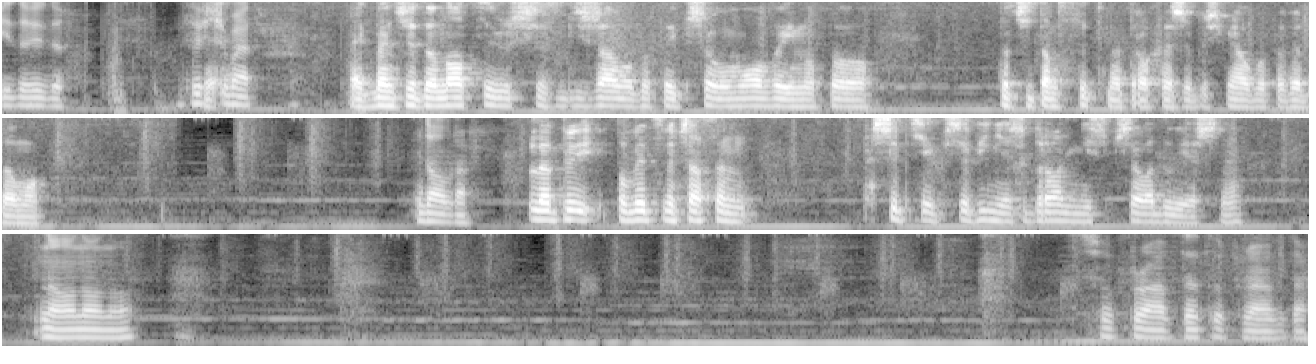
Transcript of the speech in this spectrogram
Idę, idę. 200 Nie. metrów. Jak będzie do nocy już się zbliżało do tej przełomowej, no to, to ci tam sypnę trochę, żebyś miał, bo to wiadomo. Dobra. Lepiej powiedzmy czasem szybciej przewiniesz broń niż przeładujesz, nie? No, no, no. Co prawda, to prawda.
